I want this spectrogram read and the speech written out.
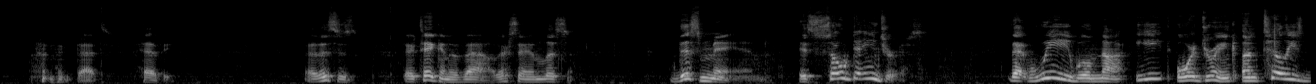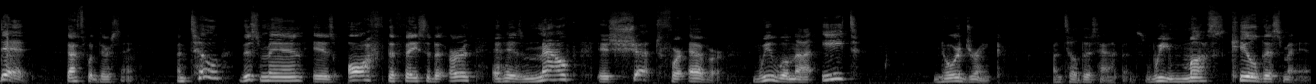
That's heavy. Now this is they're taking a vow. They're saying, listen, this man is so dangerous that we will not eat or drink until he's dead. That's what they're saying until this man is off the face of the earth and his mouth is shut forever. We will not eat nor drink until this happens. We must kill this man.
